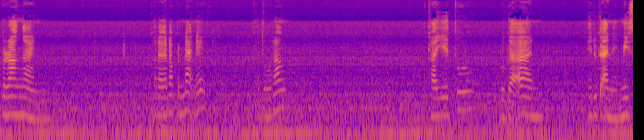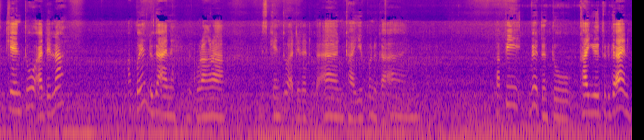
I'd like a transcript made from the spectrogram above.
Perangan. Penat eh. Kata orang. Kaya tu dugaan. Eh dugaan ni. Miskin tu adalah apa ya dugaan ni. Lebih kurang lah. Miskin tu adalah dugaan. Kaya pun dugaan. Tapi dia tentu kaya tu dugaan.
